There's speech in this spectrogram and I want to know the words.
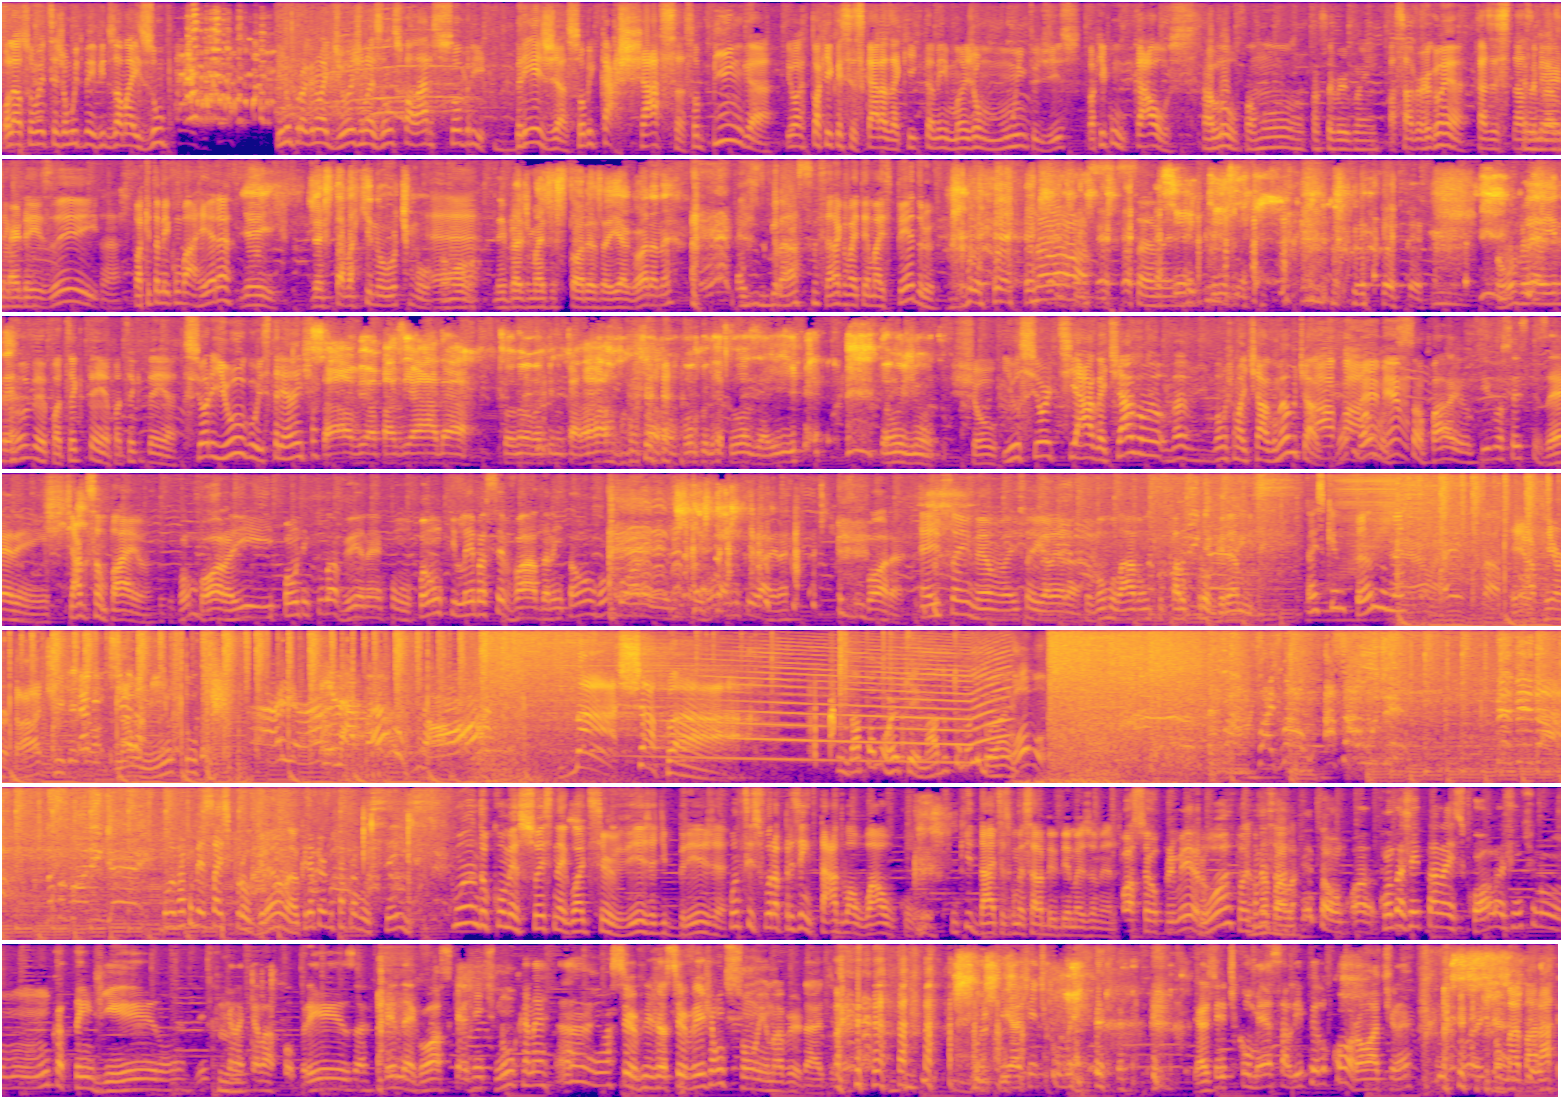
Olá, eu sou o Ed, sejam muito bem-vindos a mais um. E no programa de hoje nós vamos falar sobre breja, sobre cachaça, sobre pinga. Eu tô aqui com esses caras aqui que também manjam muito disso. Tô aqui com o Caos. Alô, vamos passar vergonha. Passar vergonha? Causa das das merdas que merda. fez. Eita. Tô aqui também com Barreira. E aí, já estava aqui no último. É. Vamos lembrar de mais histórias aí agora, né? É desgraça. Será que vai ter mais Pedro? Nossa, velho. Certeza. Vamos ver aí, né? Vamos ver, pode ser que tenha, pode ser que tenha. Senhor Hugo, estreante. Salve, rapaziada. Sou novo aqui no canal. Vamos falar um pouco de todos aí. Tamo junto. Show. E o senhor Thiago, é Thiago? vai- Vamos chamar de Thiago mesmo, Thiago? Vamos, Sampaio, o que vocês quiserem. Thiago Sampaio. Vambora. E, e pão tem tudo a ver, né? Com pão que lembra cevada, né? Então vambora aí. né? Vamos vai, né? Simbora. É isso aí mesmo, é isso aí, galera. Então vamos lá, vamos para o programa. Tá esquentando, né? É a verdade, não minto. E lá vamos nós! Na chapa! Não dá pra morrer queimado tomando banho. Como? Como vai começar esse programa, eu queria perguntar pra vocês, quando começou esse negócio de cerveja, de breja? Quando vocês foram apresentados ao álcool? Com que idade vocês começaram a beber, mais ou menos? Posso ser o primeiro? Pô, pode começar. Então, quando a gente tá na escola, a gente não, nunca tem dinheiro, né? A gente fica Hum. naquela pobreza, aquele negócio que a gente nunca, né? Ah, uma cerveja. A cerveja é um sonho, na verdade, né? Porque a gente começa. a gente começa ali pelo corote, né? Mais barato.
